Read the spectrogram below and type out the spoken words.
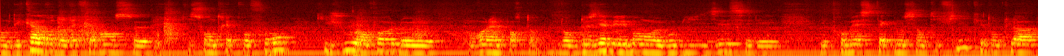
donc des cadres de référence euh, qui sont très profonds, qui jouent un rôle, euh, important. Donc deuxième élément mobilisé, c'est les, promesses technoscientifiques. Et donc là,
